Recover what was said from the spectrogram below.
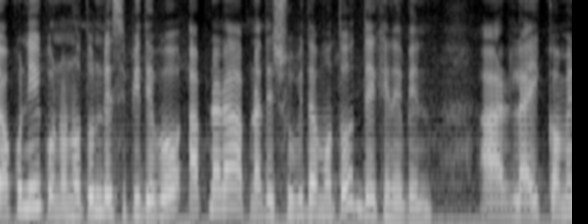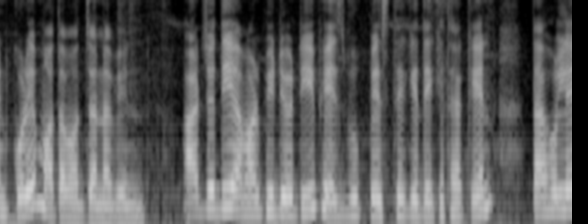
যখনই কোনো নতুন রেসিপি দেব, আপনারা আপনাদের সুবিধা মতো দেখে নেবেন আর লাইক, কমেন্ট করে মতামত জানাবেন। আর যদি আমার ভিডিওটি ফেসবুক পেজ থেকে দেখে থাকেন, তাহলে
